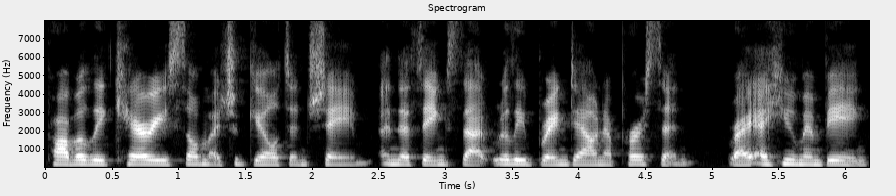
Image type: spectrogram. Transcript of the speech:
probably carry so much guilt and shame and the things that really bring down a person, right? A human being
